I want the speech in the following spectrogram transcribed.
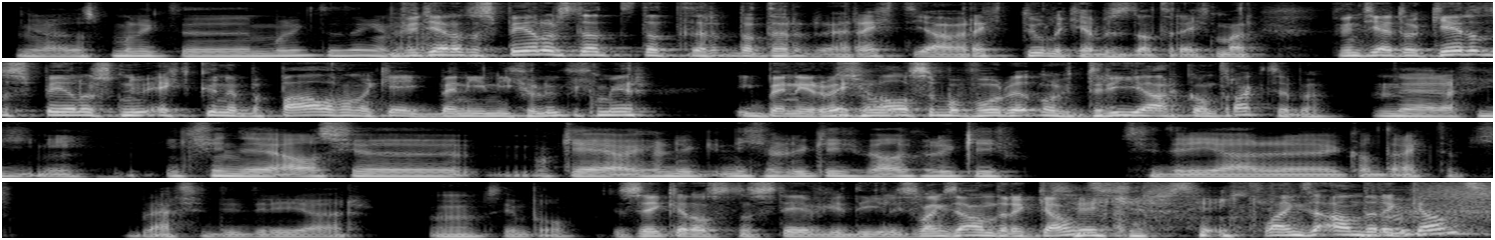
ja dat is moeilijk te, moeilijk te zeggen. Vind jij dat de spelers dat, dat, er, dat er recht... Ja, recht, tuurlijk hebben ze dat recht. Maar vind jij het oké dat de spelers nu echt kunnen bepalen van oké, ik ben hier niet gelukkig meer. Ik ben hier weg Zo. als ze bijvoorbeeld nog drie jaar contract hebben. Nee, dat vind ik niet. Ik vind dat als je, oké, ja, geluk- niet gelukkig, wel gelukkig. Als je drie jaar eh, contract hebt, blijf je die drie jaar. Mhm. Simpel. Zeker als het een stevige deal is. Langs de andere kant, Zeker, zeker. langs de andere kant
